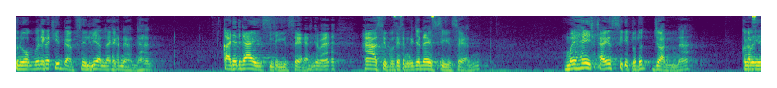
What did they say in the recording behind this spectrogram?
สนุกไม่ได้คิดแบบซีเรียสอะไรขนาดนั้นก็จะได้สี่แสนใช่ไหมห้าสิบเปอร์เซ็นต์ก็จะได้สี่แสนไม่ให้ใช้สิทธิ์ลดหย่อนนะกรณี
